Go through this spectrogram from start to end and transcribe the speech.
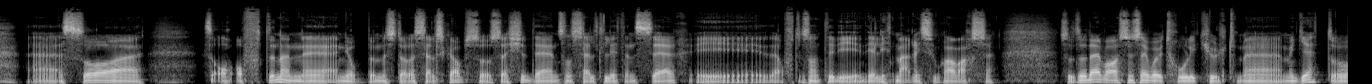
eh, så, så, ofte når en, en, jobber med større selskap, så, så, er ikke det en sånn selvtillit en ser. I, det er ofte sånn at de, de er litt mer risikoaverse. Så det syns jeg var utrolig kult med, med Get og,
